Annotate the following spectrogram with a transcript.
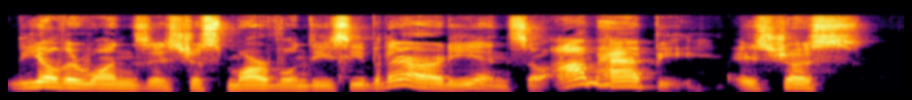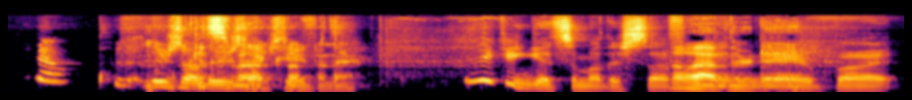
The other ones is just Marvel and DC, but they're already in, so I'm happy. It's just you know there's others other that stuff could in there they can get some other stuff They'll have in their day. there, but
